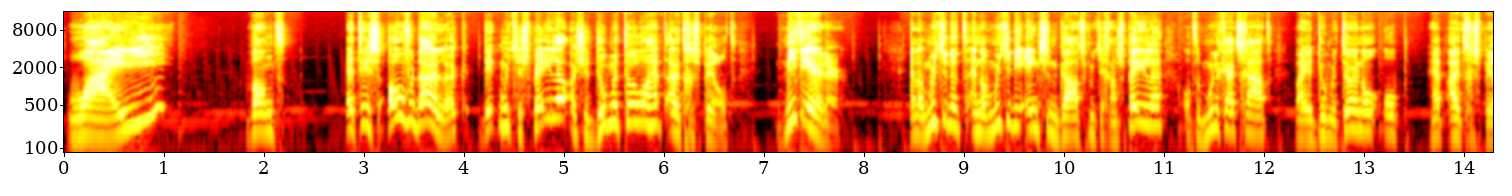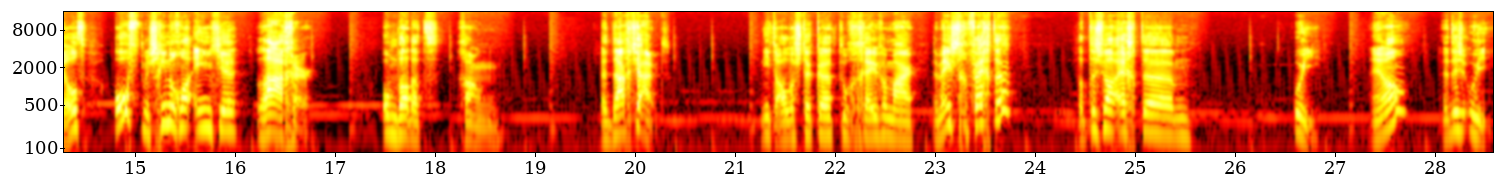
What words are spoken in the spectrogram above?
Why? Want het is overduidelijk, dit moet je spelen als je Doom Eternal hebt uitgespeeld. Niet eerder. En dan moet je, het, en dan moet je die Ancient Gods moet je gaan spelen op de moeilijkheidsgraad waar je Doom Eternal op heb uitgespeeld. Of misschien nog wel eentje lager. Omdat het gewoon. Het daagt je uit. Niet alle stukken toegegeven, maar de meeste gevechten. Dat is wel echt. Um, oei. Ja? Het is oei.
